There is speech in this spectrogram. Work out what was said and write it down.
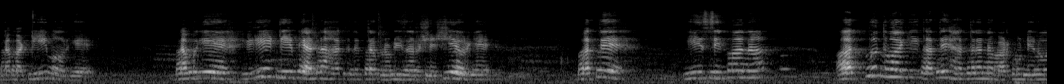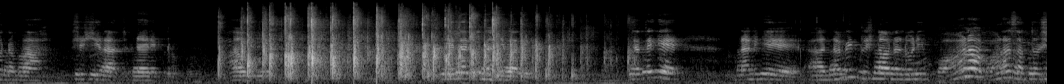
ನಮ್ಮ ಟೀಮ್ ಅವ್ರಿಗೆ. ನಮಗೆ ಇಡೀ ಟೀಮ್ಗೆ ಅನ್ನ ಹಾಕಿದಂಥ ಪ್ರೊಡ್ಯೂಸರ್ ಶಶಿ ಅವ್ರಿಗೆ. ಮತ್ತೆ ಈ ಸಿನಿಮಾನ ಅದ್ಭುತವಾಗಿ ಕತೆ ಹಂತರನ್ನ ಮಾಡ್ಕೊಂಡಿರೋ ನಮ್ಮ ಶಶಿರಾಜ್ ಡೈರೆಕ್ಟ್ರು. ಎಲ್ಲರಿಗೂ ಧನ್ಯವಾದಗಳು. ಜೊತೆಗೆ ನನಗೆ ನವೀನ್ ಕೃಷ್ಣ ಅವ್ರನ್ನ ನೋಡಿ ಬಹಳ ಬಹಳ ಸಂತೋಷ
